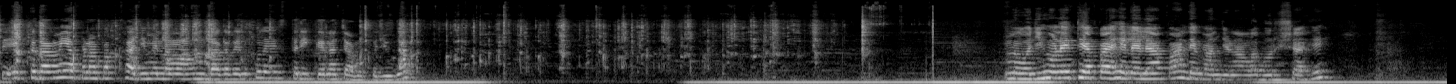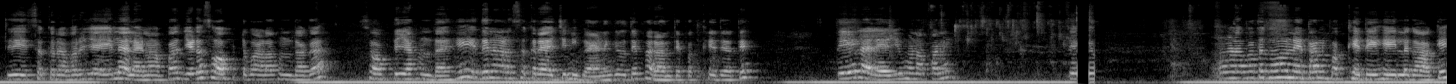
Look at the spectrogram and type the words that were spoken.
ਤੇ ਇੱਕਦਮ ਹੀ ਆਪਣਾ ਪੱਖਾ ਜਿਵੇਂ ਨਵਾਂ ਹੁੰਦਾ ਗਾ, ਬਿਲਕੁਲ ਇਸ ਤਰੀਕੇ ਨਾਲ ਚਮਕ ਜੂਗਾ। ਲੋ ਜੀ, ਹੁਣ ਇੱਥੇ ਆਪਾਂ ਇਹ ਲੈ ਲਿਆ ਭਾਂਡੇ ਮਾਂਜਣ ਵਾਲਾ ਬੁਰਸ਼ ਆ ਇਹ। ਤੇ ਸਕਰਬਰ ਜਿਹਾ ਇਹ ਲੈ ਲੈਣਾ ਆਪਾਂ, ਜਿਹੜਾ ਸੌਫਟ ਵਾਲਾ ਹੁੰਦਾਗਾ ਸੌਫਟ ਜਿਹਾ ਹੁੰਦਾ ਇਹ। ਇਹਦੇ ਨਾਲ ਸਕ੍ਰੈਚ ਨਹੀਂ ਪੈਣਗੇ ਉਹਦੇ ਫਰਾਂ ਤੇ ਪੱਖੇ ਦੇ ਉੱਤੇ। ਤੇ ਇਹ ਲੈ ਲਿਆ ਜੀ ਹੁਣ ਆਪਾਂ ਨੇ। ਤੇ ਹੁਣ ਆਪਾਂ ਦਿਖਾਉਣੇ ਤੁਹਾਨੂੰ ਪੱਖੇ ਤੇ ਇਹ ਲਗਾ ਕੇ,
